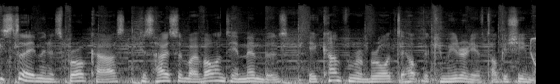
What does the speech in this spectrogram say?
This 30 minutes broadcast is hosted by volunteer members who come from abroad to help the community of Tokushima.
